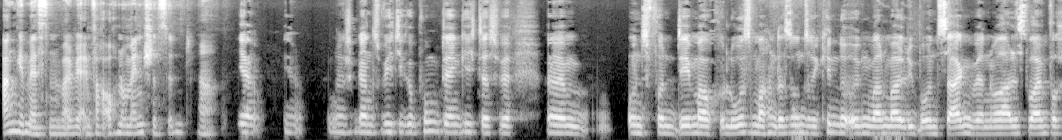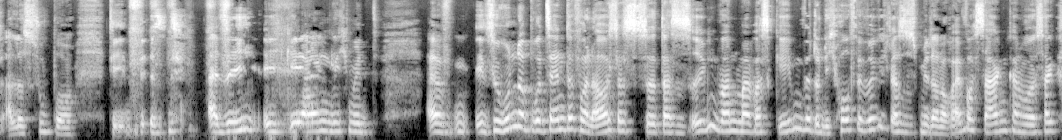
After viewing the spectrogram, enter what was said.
angemessen, weil wir einfach auch nur Menschen sind. Ja, ja. ja. Das ist ein ganz wichtiger Punkt, denke ich, dass wir ähm, uns von dem auch losmachen, dass unsere Kinder irgendwann mal über uns sagen werden, wow, das war einfach alles super. Die, das, also ich, ich gehe eigentlich mit äh, zu 100 Prozent davon aus, dass, dass es irgendwann mal was geben wird und ich hoffe wirklich, dass es mir dann auch einfach sagen kann, wo er sagt,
